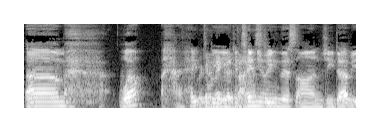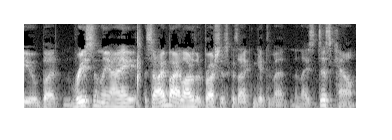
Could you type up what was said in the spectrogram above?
Um, well, I hate We're to be it a continuing this on GW, but recently I so I buy a lot of their brushes because I can get them at a nice discount,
